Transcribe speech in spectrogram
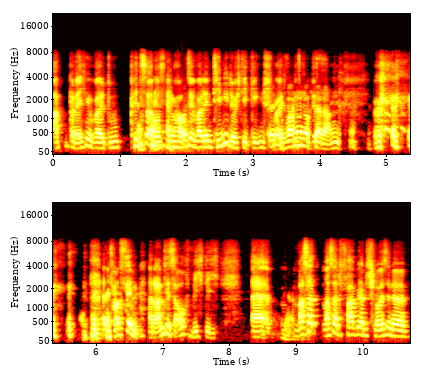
abbrechen, weil du Pizza aus dem Hause Valentini durch die Gegend schmeißt. Ich war nur noch der Rand. Trotzdem, Rand ist auch wichtig. Äh, ja. was, hat, was hat Fabian Schleusener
